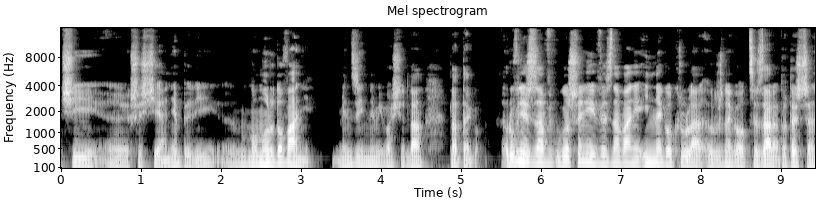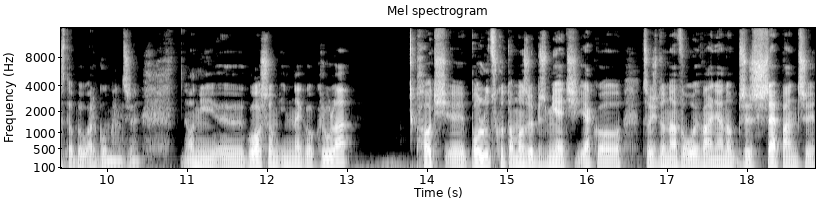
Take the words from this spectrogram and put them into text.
ci e, chrześcijanie byli e, mordowani. Między innymi właśnie dla, dlatego. Również za głoszenie i wyznawanie innego króla, różnego od Cezara. To też często był argument, że oni głoszą innego króla, Choć y, po ludzku to może brzmieć jako coś do nawoływania. No przecież Szczepan czy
